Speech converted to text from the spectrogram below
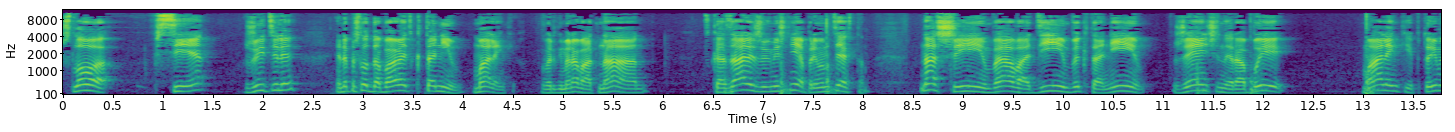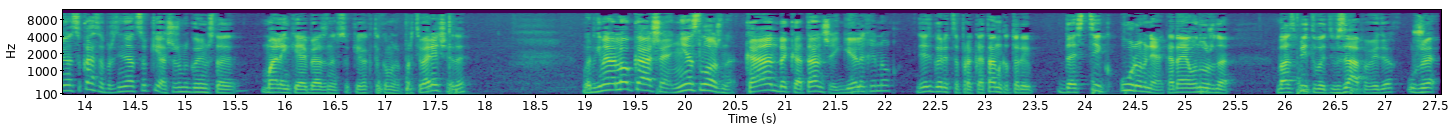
Слово все жители, это пришло добавить к таним, маленьких. Говорит Гимара, ватнан. Сказали же в Мишне прямым текстом. Нашим, вавадим, вектаним, женщины, рабы, маленькие, кто именно сука, освобождены от суки. А что же мы говорим, что маленькие обязаны в суке? Как такое может? Противоречие, да? Говорит, Гимара, ло каша, несложно. Кан бе катан гелихинох. Здесь говорится про катан, который достиг уровня, когда его нужно воспитывать в заповедях уже.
